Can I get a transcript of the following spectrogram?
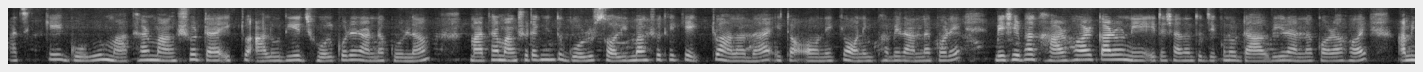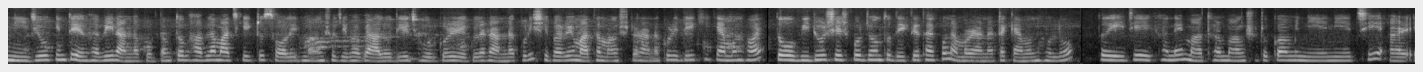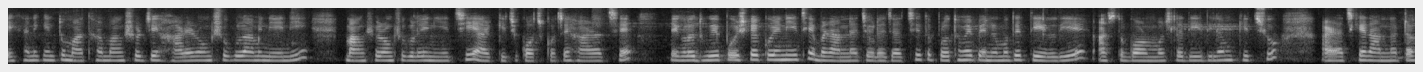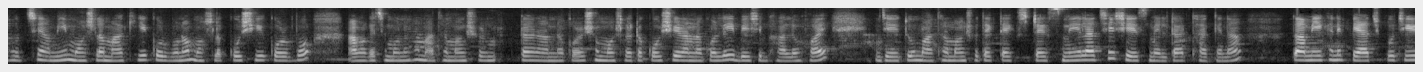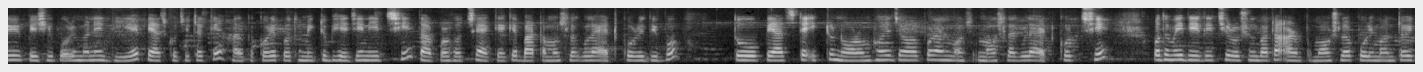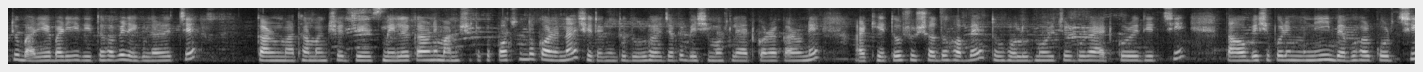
আজকে গরুর মাথার মাংসটা একটু আলু দিয়ে ঝোল করে রান্না করলাম। মাথার মাংসটা কিন্তু গরুর সলিড মাংস থেকে একটু আলাদা। এটা অনেকে অনেকভাবে রান্না করে। বেশিরভাগ হাড় হওয়ার কারণে এটা সাধারণত যে কোনো ডাল দিয়ে রান্না করা হয়। আমি নিজেও কিন্তু এভাবেই রান্না করতাম। তো ভাবলাম আজকে একটু সলিড মাংস যেভাবে আলু দিয়ে ঝোল করে রেগুলার রান্না করি সেভাবে মাথার মাংসটা রান্না করে দেখি কেমন হয়। তো ভিডিওর শেষ পর্যন্ত দেখতে থাকুন। আমার রান্নাটা কেমন হলো। তো এই যে এখানে মাথার মাংসটুকু আমি নিয়ে নিয়েছি, আর এখানে কিন্তু মাথার মাংসর যে হাড়ের অংশগুলো আমি নিয়ে নিই, মাংসের অংশগুলোই নিয়েছি, আর কিছু কচকচে হাড় আছে। এগুলো ধুয়ে পরিষ্কার করে নিয়েছি, এবার রান্নায় চলে যাচ্ছি। তো প্রথমে প্যানের মধ্যে তেল দিয়ে আস্ত গরম মশলা দিয়ে দিলাম কিছু, আর আজকে রান্নাটা হচ্ছে আমি মশলা মাখিয়ে করব না, মশলা কষিয়ে করব। আমার কাছে মনে হয় মাথার মাংসটা রান্না করার সময় মশলাটা কষিয়ে রান্না করলেই বেশি ভালো হয়। যেহেতু মাথার মাংসতে একটা এক্সট্রা স্মেল আছে, সেই স্মেলটা আর থাকে না। তো আমি এখানে পেঁয়াজ কুচি বেশি পরিমাণে দিয়ে পেঁয়াজ কুচিটাকে হালকা করে প্রথমে একটু ভেজে নিচ্ছি, তারপর হচ্ছে একে একে বাটা মশলাগুলো অ্যাড করে দিব। তো পেঁয়াজটা একটু নরম হয়ে যাওয়ার পর আমি মশলাগুলো অ্যাড করছি। প্রথমেই দিয়ে দিচ্ছি রসুন বাটা আর মশলার পরিমাণটাও একটু বাড়িয়ে বাড়িয়ে দিতে হবে রেগুলারের চেয়ে। কারণ মাথার মাংসের যে স্মেলের কারণে মানুষ এটাকে পছন্দ করে না, সেটা কিন্তু দূর হয়ে যাবে বেশি মশলা অ্যাড করার কারণে। আর খেতেও সুস্বাদু হবে, তো হলুদ মরিচের গুঁড়ো অ্যাড করে দিচ্ছি। তাও বেশি পরিমাণেই ব্যবহার করছি।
